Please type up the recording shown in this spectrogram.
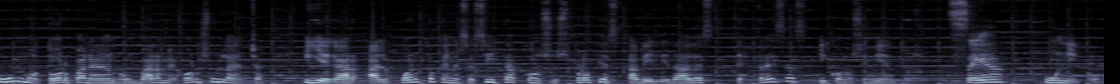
un motor para enrumbar mejor su lancha y llegar al puerto que necesita con sus propias habilidades, destrezas y conocimientos. Sea único.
